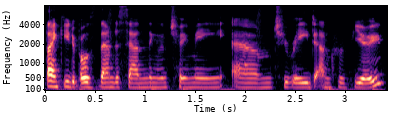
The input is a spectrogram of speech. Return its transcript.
Thank you to both of them to sending them to me um, to read and review.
